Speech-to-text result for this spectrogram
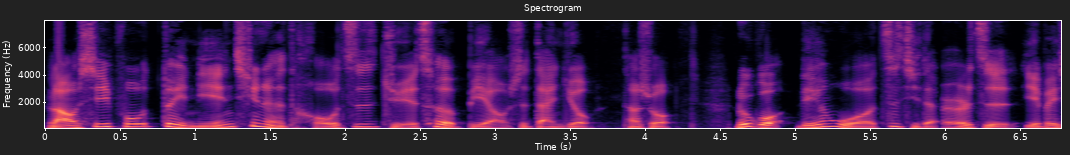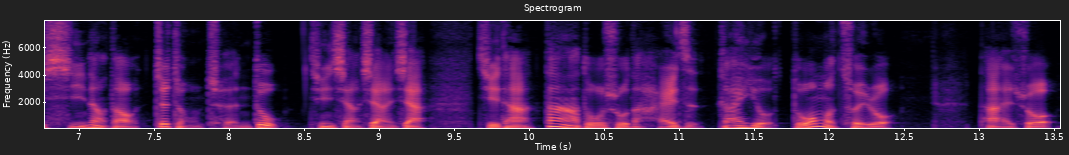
老西夫对年轻人的投资决策表示担忧。他说：“如果连我自己的儿子也被洗脑到这种程度，请想象一下，其他大多数的孩子该有多么脆弱。”他还说：“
